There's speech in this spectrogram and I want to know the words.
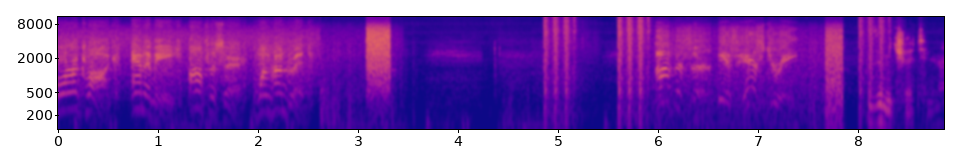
4 o'clock. Enemy. Officer, 100. Officer is history. Замечательно.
